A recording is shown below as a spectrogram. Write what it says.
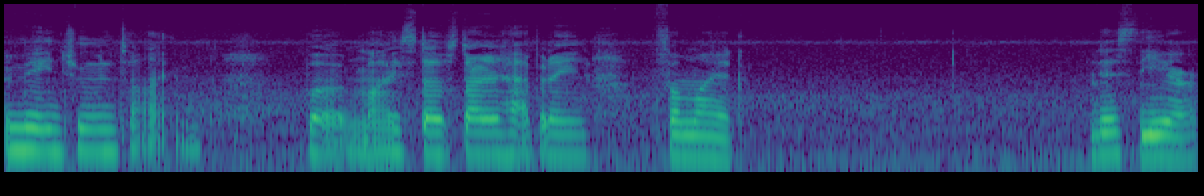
May June time. But my stuff started happening from like this year.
